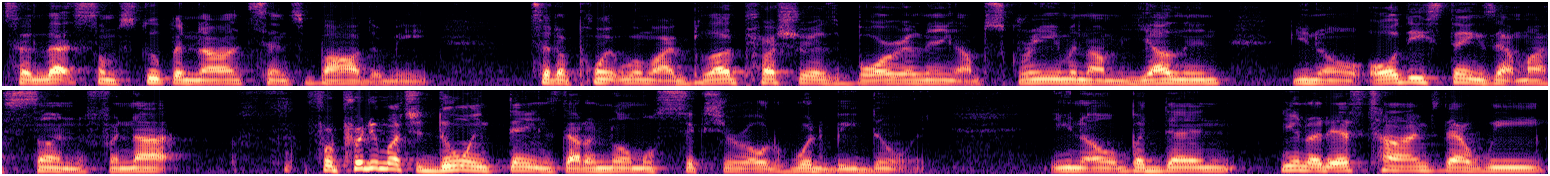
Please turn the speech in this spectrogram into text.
to let some stupid nonsense bother me to the point where my blood pressure is boiling, I'm screaming, I'm yelling, you know, all these things that my son for not for pretty much doing things that a normal 6-year-old would be doing. You know, but then, you know, there's times that we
